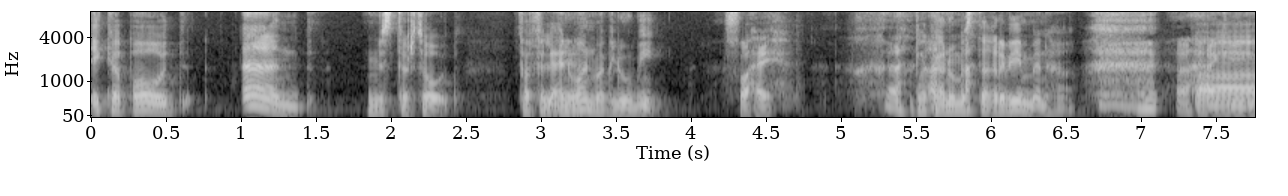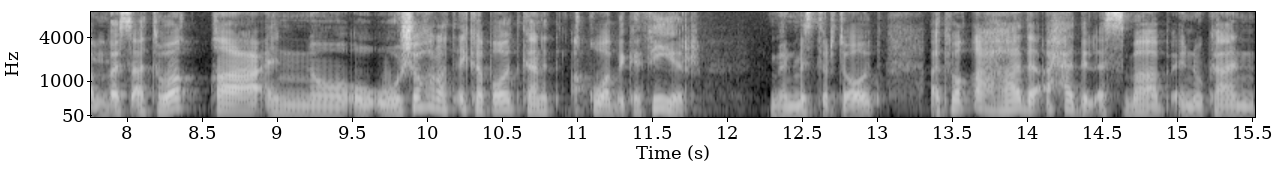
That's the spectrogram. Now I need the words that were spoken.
ايكابود and مستر تود. ففي العنوان مقلوبين. صحيح. فكانوا مستغربين منها. آه بس أتوقع إنه و- وشهرة ايكابود كانت أقوى بكثير من مستر تود أتوقع هذا أحد الأسباب إنه كان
